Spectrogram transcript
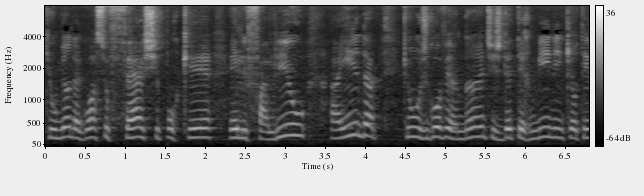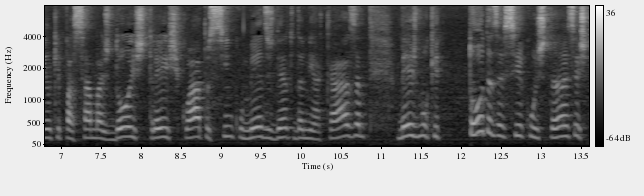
que o meu negócio feche porque ele faliu, ainda que os governantes determinem que eu tenho que passar mais dois, três, quatro, cinco meses dentro da minha casa, mesmo que todas as circunstâncias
